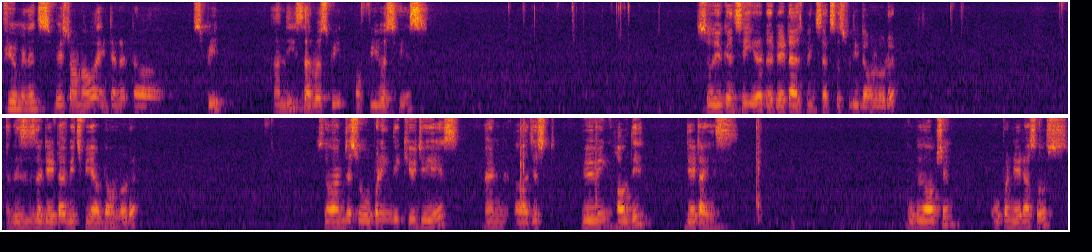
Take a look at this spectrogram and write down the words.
few minutes based on our internet uh, speed and the server speed of USGS so you can see here the data has been successfully downloaded and this is the data which we have downloaded so I'm just opening the QGIS and uh, just viewing how the data is. Go to the option, open data source,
